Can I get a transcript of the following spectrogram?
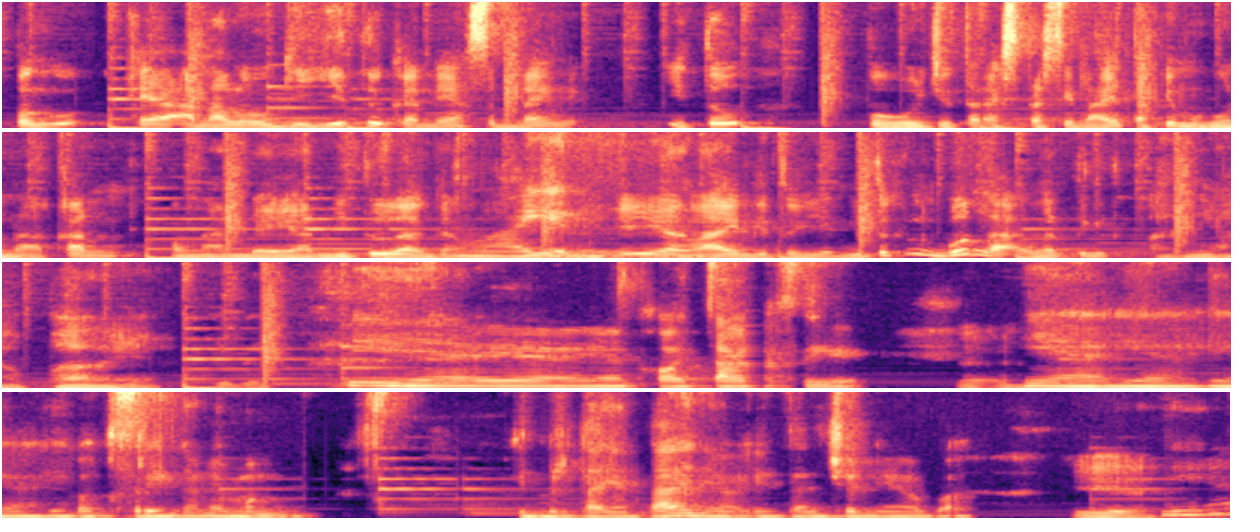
penggu- kayak analogi gitu kan ya sebenarnya itu pewujudan ekspresi lain tapi menggunakan pengandaian gitulah Yang kan lain. iya yang lain gitu yang itu kan gue nggak ngerti gitu ah, ini apa ya gitu Iya, iya, iya. Kocak sih. Iya, iya, iya. Ya, kalau keseringan emang bikin bertanya-tanya intentionnya apa. iya Iya.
